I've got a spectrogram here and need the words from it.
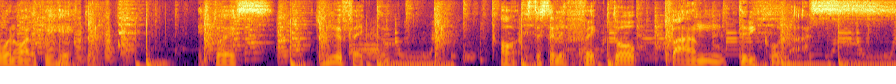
Bueno, vale, ¿qué es esto? Esto es, esto es un efecto. Oh, este es el efecto pantrícolas.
